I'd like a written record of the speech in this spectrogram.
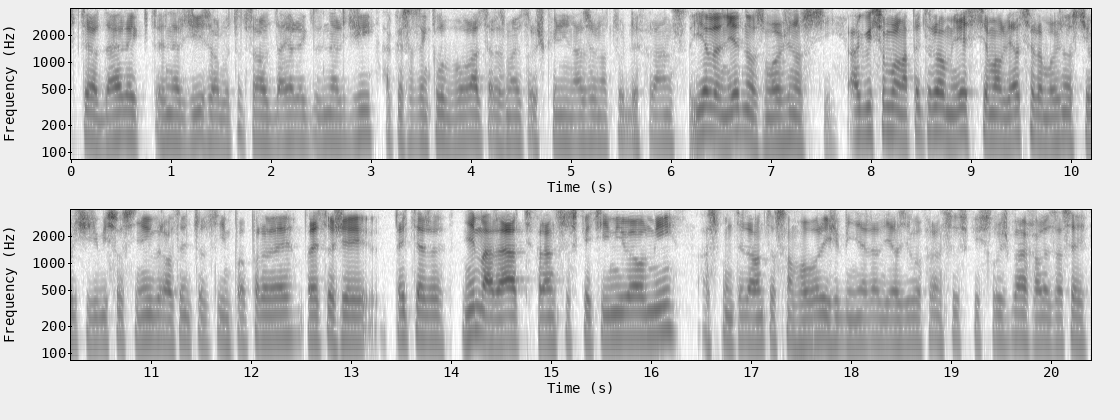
isté Direct Energies alebo Total Direct Energy, ako sa ten klub volá, teraz majú trošku iný názov na Tour de France, je len jednou z možností. Ak by som bol na Petrovom mieste, mal viacero možností, určite by som si nevybral tento tým poprvé, pretože Peter nemá rád francúzske týmy veľmi, aspoň teda on to sám hovorí, že by nerad jazdil vo francúzských službách, ale zase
